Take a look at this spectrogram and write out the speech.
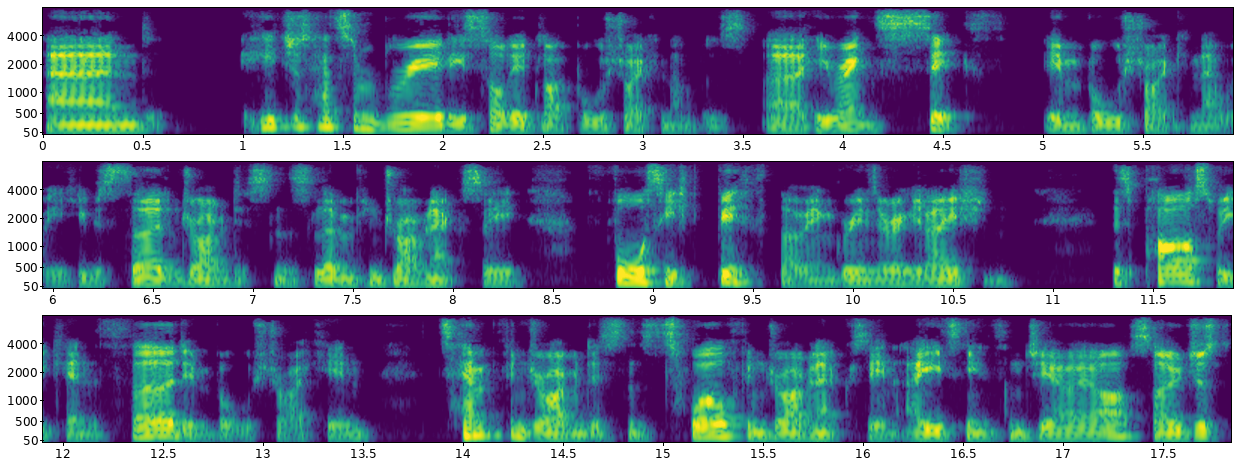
and he just had some really solid like ball striking numbers. Uh, he ranked sixth in ball striking that week. He was third in driving distance, 11th in driving accuracy, 45th though in greens regulation. This past weekend, third in ball striking, 10th in driving distance, 12th in driving accuracy, and 18th in GIR. So just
